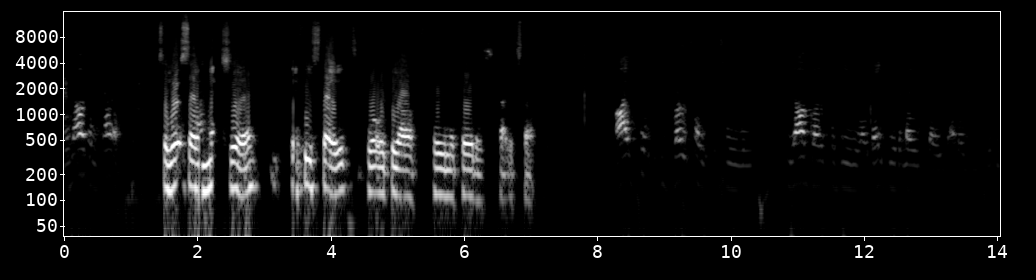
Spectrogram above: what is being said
Wijnaldum can. So you're saying next year, if he stayed, what would be our three midfielders that would start? I think he'd rotate between Thiago, Fabinho, they'd be the mainstay, and then you'd be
